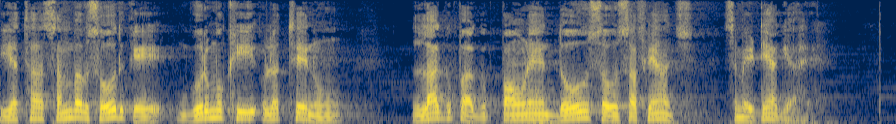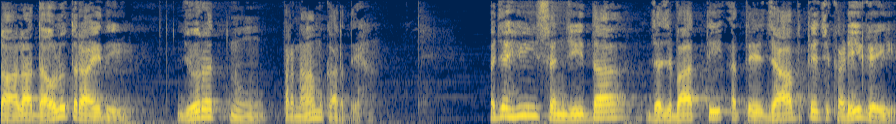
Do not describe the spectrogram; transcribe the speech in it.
ਯਥਾ ਸੰਭਵ ਸੋਧ ਕੇ ਗੁਰਮੁਖੀ ਉਲੱਥੇ ਨੂੰ ਲਗਭਗ ਪੌਣੇ 200 ਸਫ਼ਿਆਂ 'ਚ ਸਮੇਟਿਆ ਗਿਆ ਹੈ। ਲਾਲਾ ਦੌਲਤ ਰਾਏ ਦੀ ਜੁਰਤ ਨੂੰ ਪ੍ਰਣਾਮ ਕਰਦੇ ਹਾਂ। ਅਜਿਹੀ ਸੰਜੀਦਾ, ਜਜ਼ਬਾਤੀ ਅਤੇ ਜਾਬਤੇ 'ਚ ਘੜੀ ਗਈ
